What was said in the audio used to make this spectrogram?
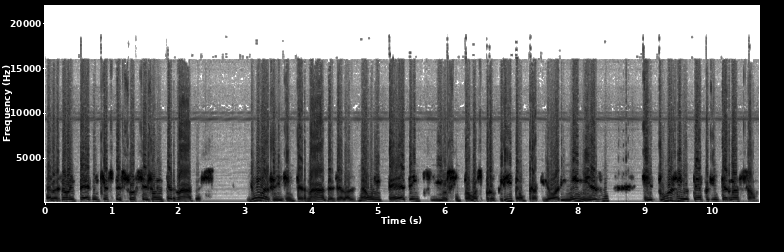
Elas não impedem que as pessoas sejam internadas. E uma vez internadas, elas não impedem que os sintomas progridam para pior e nem mesmo reduzem o tempo de internação.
